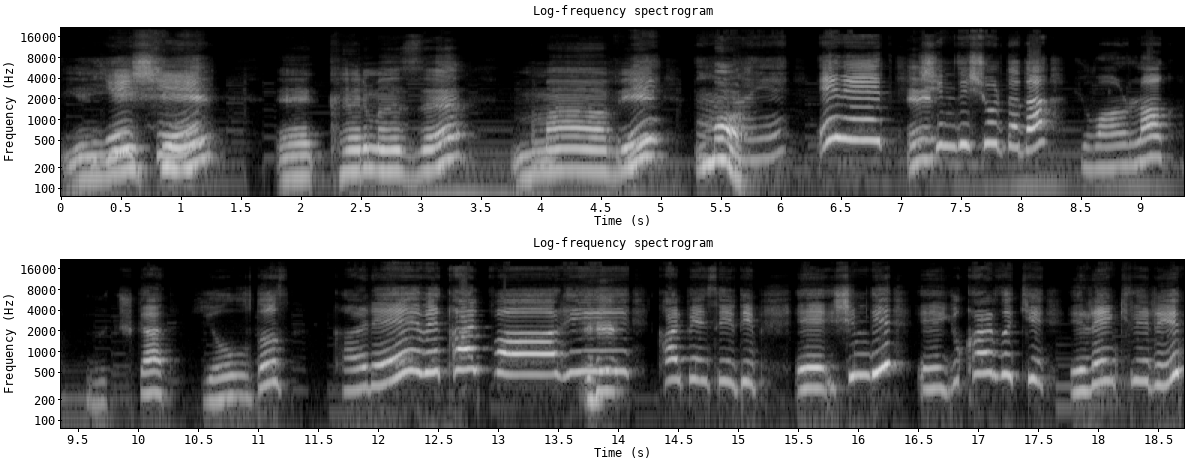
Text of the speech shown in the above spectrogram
Ye- Yeşil. yeşil, e, kırmızı, mavi, mor. Evet. Evet. Şimdi şurada da yuvarlak, üçgen, yıldız, kare ve kalp var. Hey, kalp en sevdiğim. Ee, şimdi e, yukarıdaki e, renklerin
